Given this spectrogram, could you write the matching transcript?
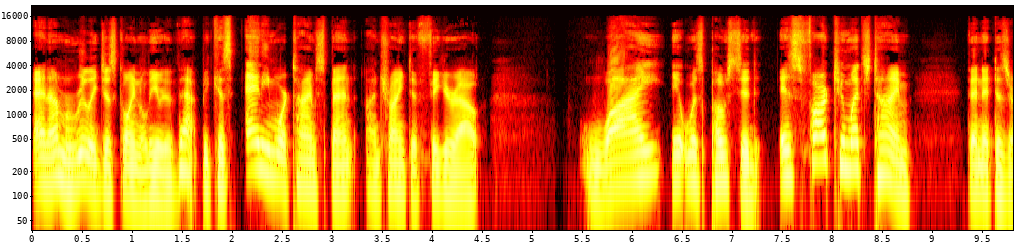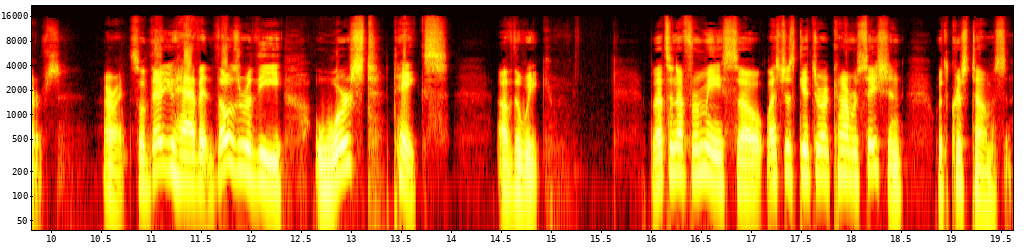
And I'm really just going to leave it at that because any more time spent on trying to figure out why it was posted is far too much time than it deserves. All right, so there you have it. Those were the worst takes of the week. But that's enough for me, so let's just get to our conversation with Chris Tomasson.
